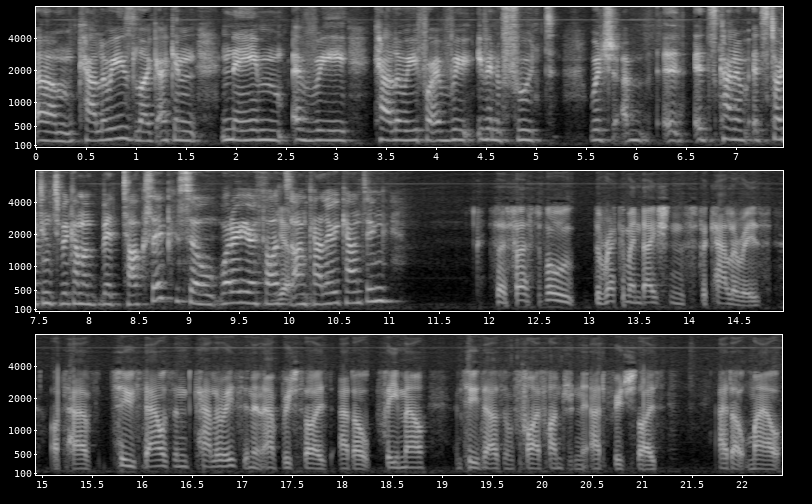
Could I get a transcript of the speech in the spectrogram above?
um, calories. Like, I can name every calorie for every, even a fruit which um, it, it's kind of it's starting to become a bit toxic. So, what are your thoughts Yeah. on calorie counting? So first of all, the recommendations for calories are to have 2,000 calories in an average-sized adult female and 2,500 in an average-sized adult male.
